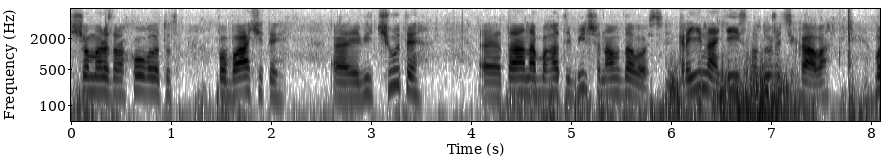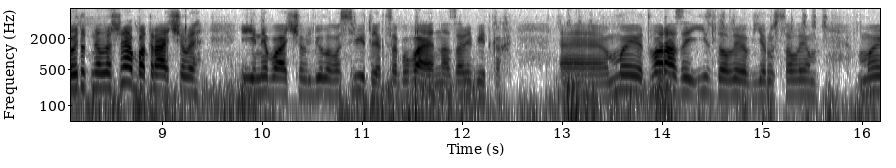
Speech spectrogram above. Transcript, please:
що ми розраховували тут побачити, відчути, та набагато більше нам вдалося. Країна дійсно дуже цікава. Ми тут не лише батрачили і не бачили білого світу, як це буває на заробітках. Е, Ми два рази їздили в Єрусалим. Ми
